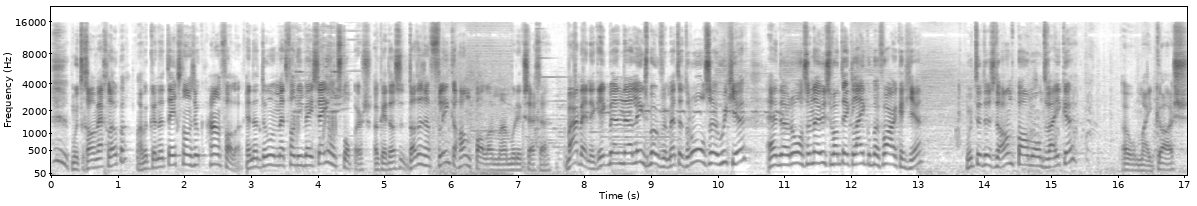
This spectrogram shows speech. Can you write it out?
we moeten gewoon weglopen, maar we kunnen tegenstanders ook aanvallen. En dat doen we met van die wc-ontstoppers. Oké, dat, is, dat is een flinke handpalm, eh, moet ik zeggen. Waar ben ik? Ik ben eh, linksboven met het roze hoedje en de roze neus, want ik lijk op een Moeten dus de handpalmen ontwijken. Oh my gosh.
